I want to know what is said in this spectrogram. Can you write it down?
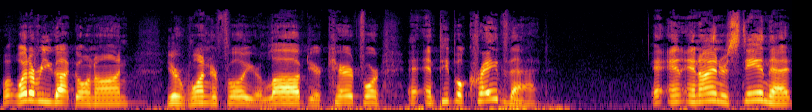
Whatever you got going on, you're wonderful, you're loved, you're cared for, and, and people crave that. And, and I understand that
